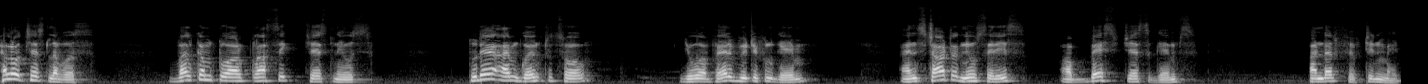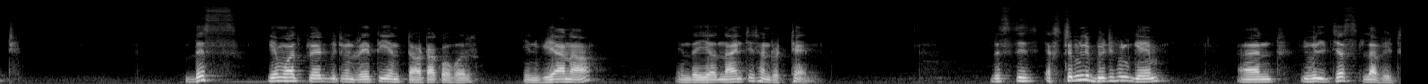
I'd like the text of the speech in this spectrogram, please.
Hello chess lovers, welcome to our classic chess news. Today I am going to show you a very beautiful game and start a new series of best chess games under 15 minutes. This game was played between Reti and Tartakower in Vienna in the year 1910. This is extremely beautiful game and you will just love it.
